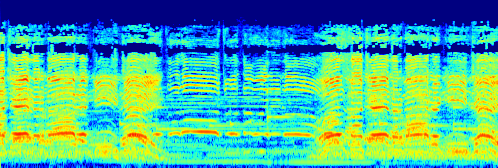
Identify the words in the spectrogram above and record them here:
साचे दरबार की जय। बोल साचे दरबार की जय।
